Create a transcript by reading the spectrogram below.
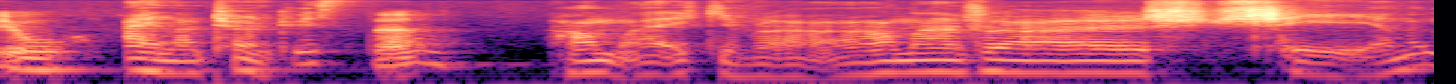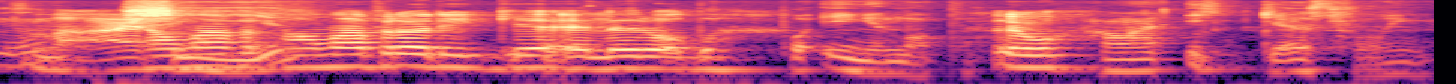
Jo. Einar Tørnquist. Ja. Han er ikke fra Han er fra Skien eller noe. Nei, han er, Skien? han er fra Rygge eller Råde. På ingen måte. Jo, Han er ikke østfolding.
